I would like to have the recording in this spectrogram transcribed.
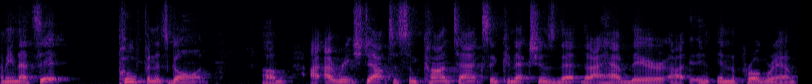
I mean, that's it. Poof, and it's gone. Um, I, I, reached out to some contacts and connections that, that I have there uh, in, in the program.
